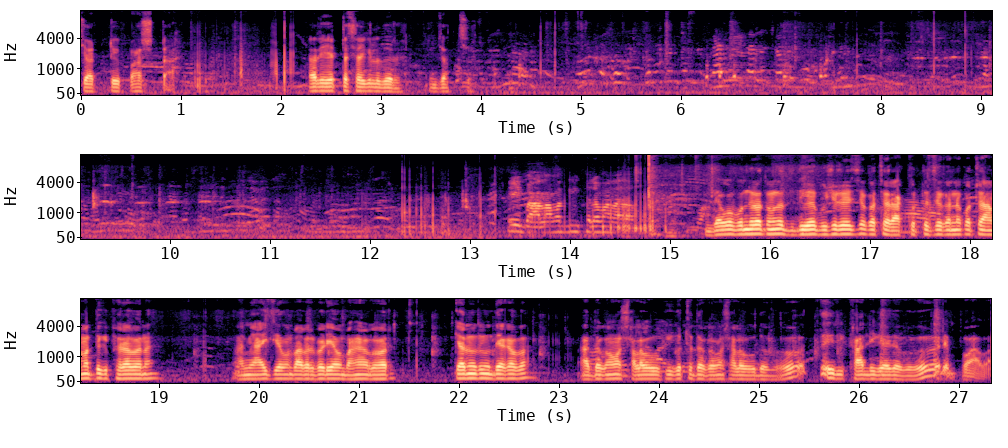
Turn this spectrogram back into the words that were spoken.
চারটে পাঁচটা। আরে একটা সাইকেল ধরে যাচ্ছে। দেখো বন্ধুরা তোমাদের দিদিভাই বসে রয়েছে কচ্ছে রাগ করতেছে কেন? করছে আমার দিকে ফেরাবে না। আমি আইছি আমার বাবার বাড়ি আমার ভাঙা ঘর। কেন তুমি দেখাবা? আর দেখো আমার শালাবাবু কী করছে? দেখো আমার শালাবাবু দেখো তৈরি খালি গায়ে দেখো রে বাবা।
